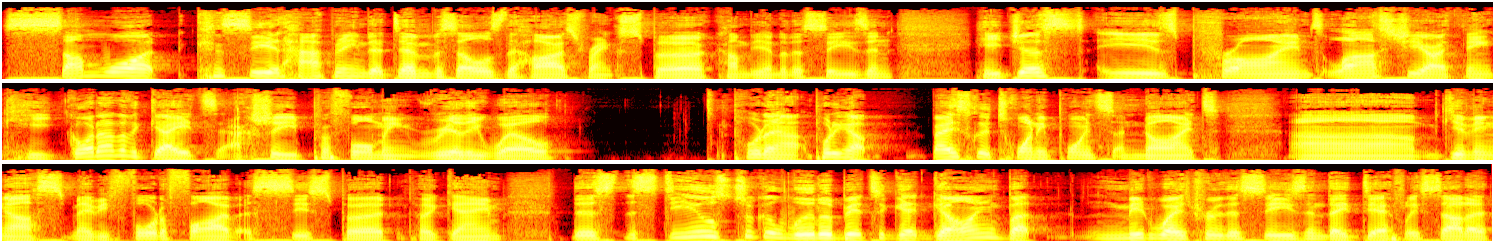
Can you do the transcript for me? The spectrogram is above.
somewhat can see it happening that Devin Vassell is the highest ranked Spur come the end of the season. He just is primed. Last year, I think he got out of the gates actually performing really well, put out, putting up basically 20 points a night, um, giving us maybe four to five assists per, per game. The, the steals took a little bit to get going, but midway through the season, they definitely started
